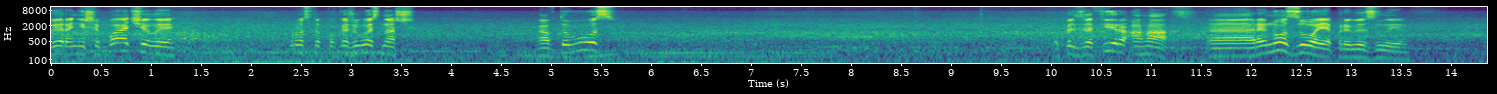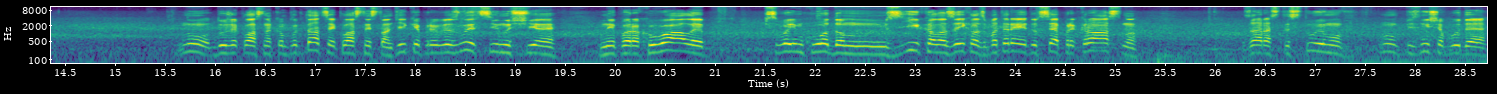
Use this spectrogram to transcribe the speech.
Ви раніше бачили. Просто покажу ось наш автовоз. Opel Zafira, ага, е, Renault Zoe привезли. Ну, дуже класна комплектація, класний стан. Тільки привезли, ціну ще не порахували. Своїм ходом з'їхала, заїхала з батареї, тут все прекрасно. Зараз тестуємо. Ну, пізніше буде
